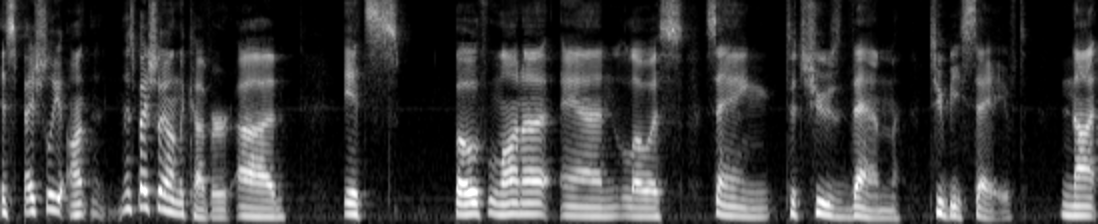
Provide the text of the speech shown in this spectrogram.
especially on especially on the cover, uh, it's both Lana and Lois saying to choose them to be saved, not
